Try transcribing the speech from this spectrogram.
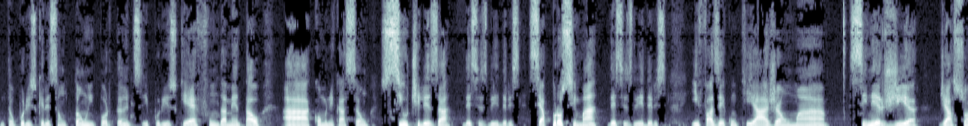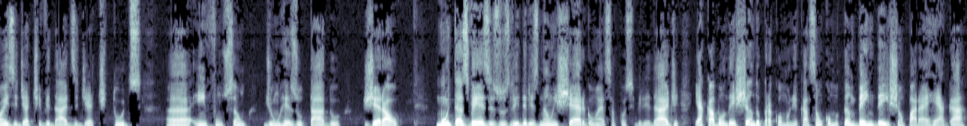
Então, por isso que eles são tão importantes e por isso que é fundamental a comunicação se utilizar desses líderes, se aproximar desses líderes e fazer com que haja uma sinergia de ações e de atividades e de atitudes uh, em função de um resultado geral. Muitas vezes os líderes não enxergam essa possibilidade e acabam deixando para a comunicação, como também deixam para a RH,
